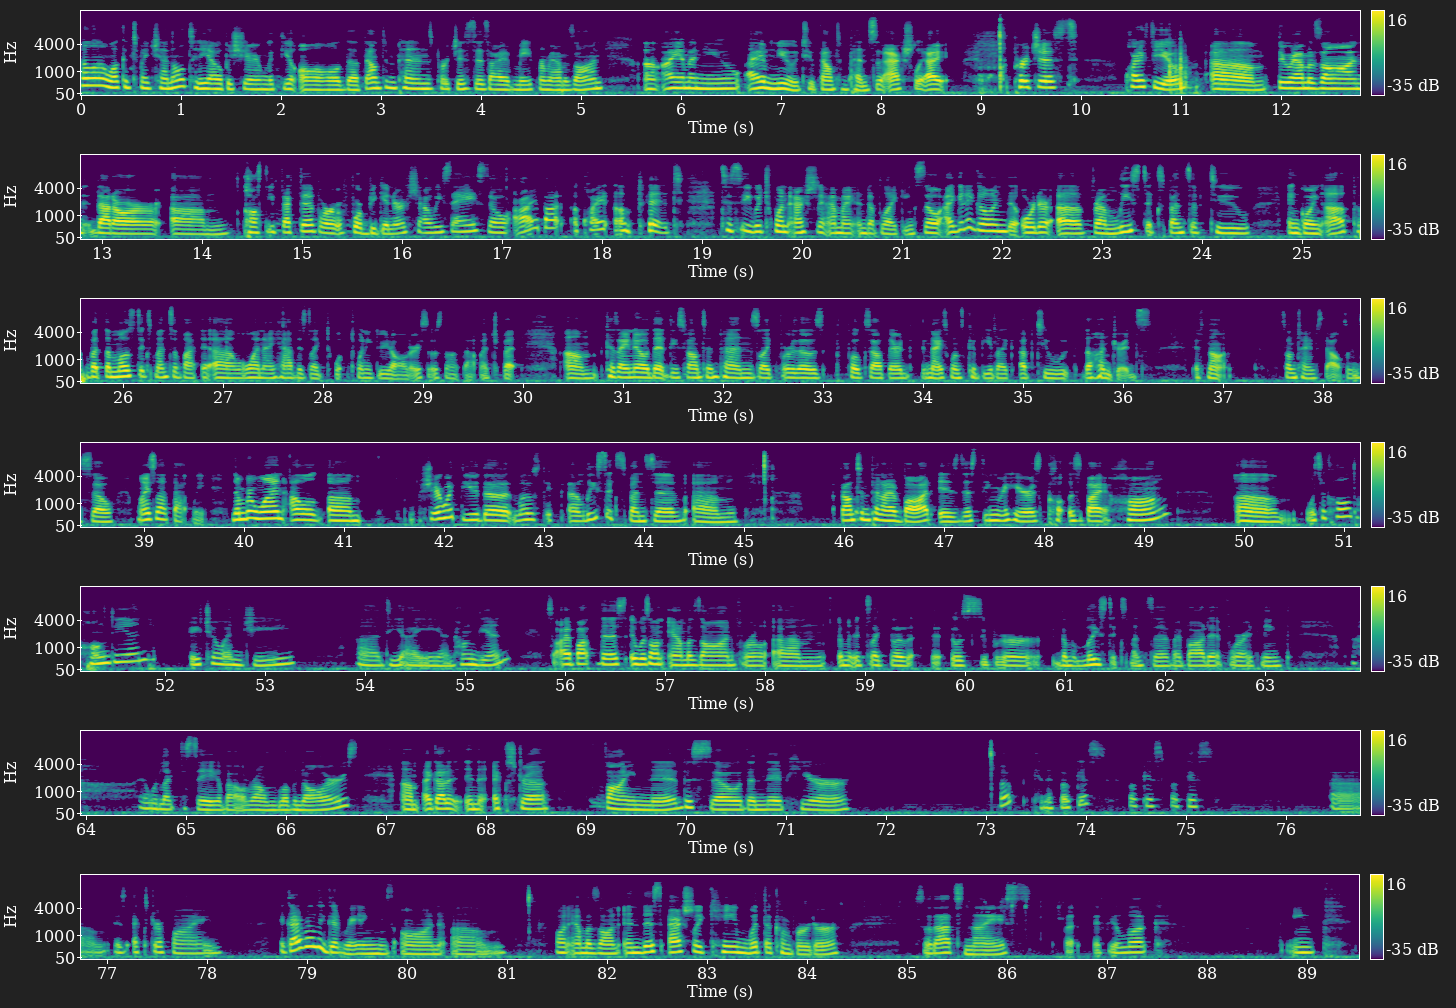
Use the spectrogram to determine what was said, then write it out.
Hello and welcome to my channel. Today I will be sharing with you all the fountain pens purchases I have made from Amazon. Uh, I am a new, I am new to fountain pens. So actually I purchased quite a few um, through Amazon that are um, cost effective or for beginners, shall we say. So I bought a, quite a bit to see which one actually I might end up liking. So I'm going to go in the order of from least expensive to and going up, but the most expensive uh, one I have is like $23, so it's not that much, but because um, I know that these fountain pens, like for those folks out there, the nice ones could be like up to the hundreds, if not sometimes thousands. So mine's not that way. Number one, I'll um, share with you the most uh, least expensive um, fountain pen I bought is this thing right here. is called is by Hong. Um, what's it called? Hongdian, H O N G uh, D I A N, Hongdian. So I bought this. It was on Amazon for um, it's like the it was super the least expensive. I bought it for I think I would like to say about around $11. Um, I got it in an extra fine nib. So the nib here, oh, can I focus? Focus, focus. Um, is extra fine. It got really good ratings on, um, on Amazon. And this actually came with the converter. So that's nice. But if you look, the ink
